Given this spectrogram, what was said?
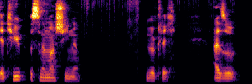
Der Typ ist eine Maschine. Wirklich. Also,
